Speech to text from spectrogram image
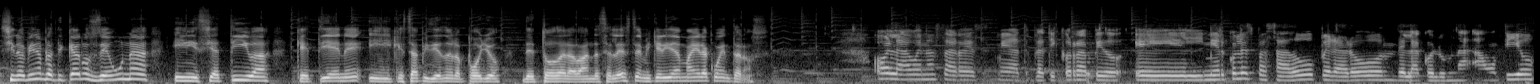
sino viene a platicarnos de una iniciativa que tiene y que está pidiendo el apoyo de toda la banda celeste. Mi querida Mayra, cuéntanos. Hola, buenas tardes. Mira, te platico rápido. El miércoles pasado operaron de la columna a un tío,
